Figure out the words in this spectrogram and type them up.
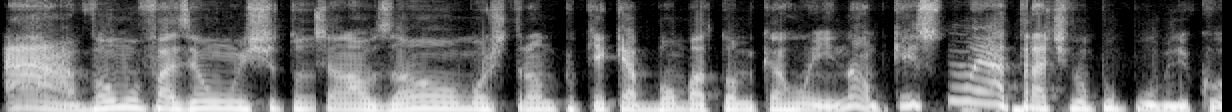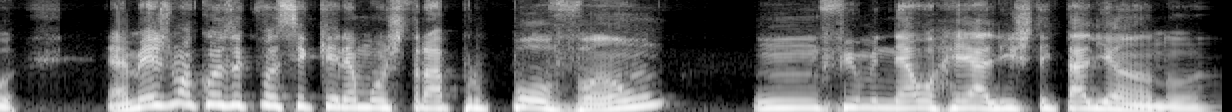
Ah, vamos fazer um institucionalzão mostrando por que a bomba atômica é ruim. Não, porque isso não é atrativo para o público. É a mesma coisa que você querer mostrar pro povão um filme neorrealista italiano.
